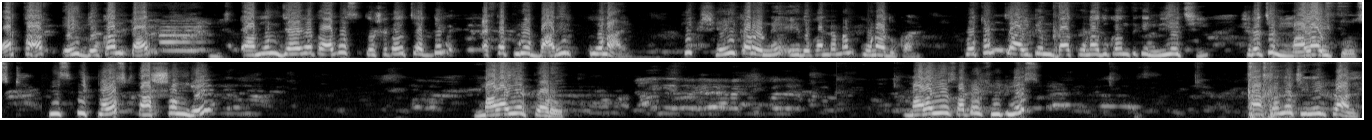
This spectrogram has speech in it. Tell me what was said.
অর্থাৎ এই দোকানটার এমন জায়গাতে অবস্থিত, সেটা হচ্ছে একদম একটা পুরো বাড়ির কোনায়। ঠিক সেই কারণে এই দোকানটার নাম কোনা দোকান। প্রথম যে আইটেমটা কোনা দোকান থেকে নিয়েছি, সেটা হচ্ছে মালাই টোস্ট ক্রিসপি টোস্ট তার সঙ্গে মালাইয়ের পরত। মালাইয়ের সাথে সুইটনেস তার সঙ্গে চিনির ক্রাঞ্চ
